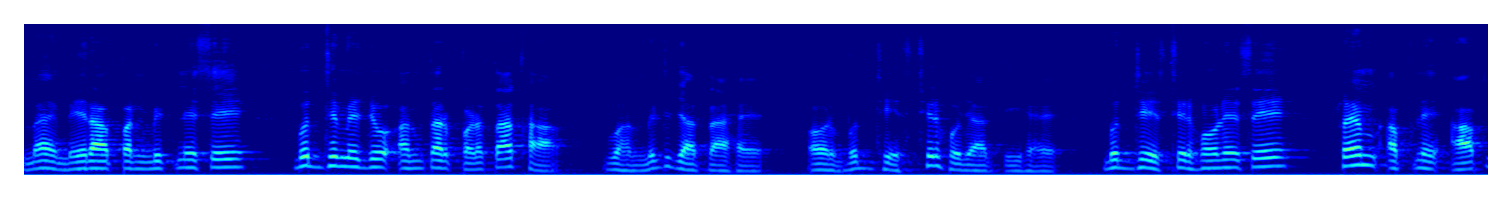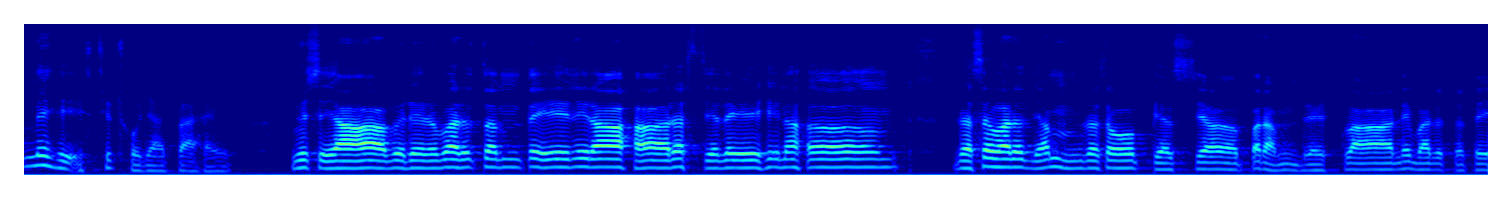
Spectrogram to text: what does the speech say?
मैं मेरापन मिटने से बुद्धि में जो अंतर पड़ता था, वह मिट जाता है और बुद्धि स्थिर हो जाती है। बुद्धि स्थिर होने से स्वयं अपने आप में ही स्थित हो जाता है। विषया विनिर्वर्तन्ते निराहार से देहिन। रसवर्जम रसोप्यस्य परम दृष्टवा निवर्तते।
